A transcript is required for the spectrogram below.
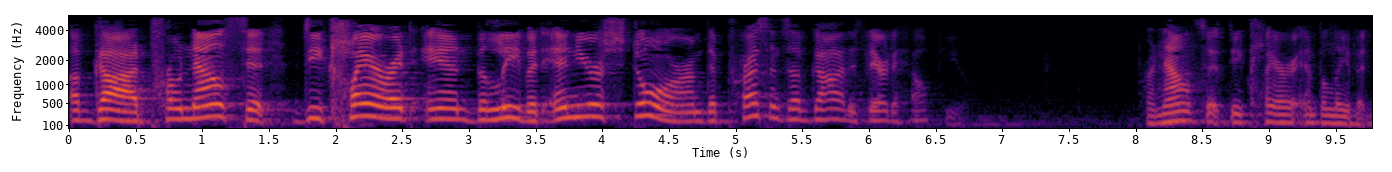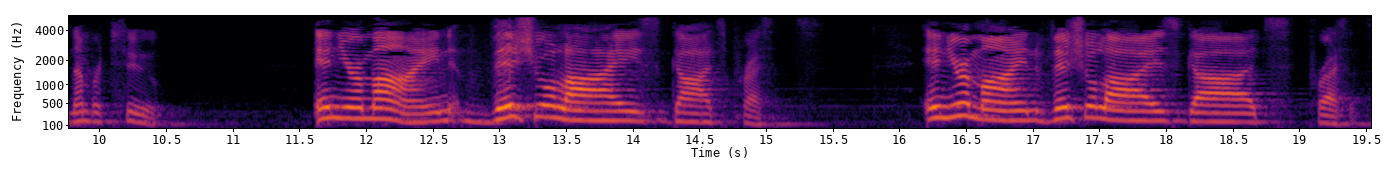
of God. Pronounce it, declare it, and believe it. In your storm, the presence of God is there to help you. Pronounce it, declare it, and believe it. Number two, in your mind, visualize God's presence. In your mind, visualize God's presence.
